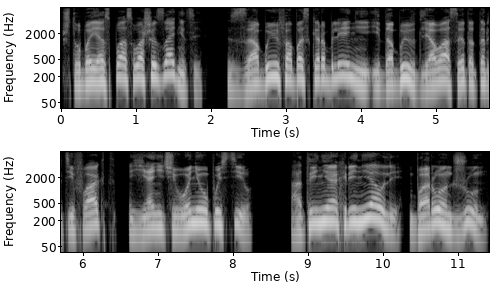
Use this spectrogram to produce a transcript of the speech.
чтобы я спас ваши задницы? Забыв об оскорблении и добыв для вас этот артефакт, я ничего не упустил. А ты не охренел ли, барон Джун?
